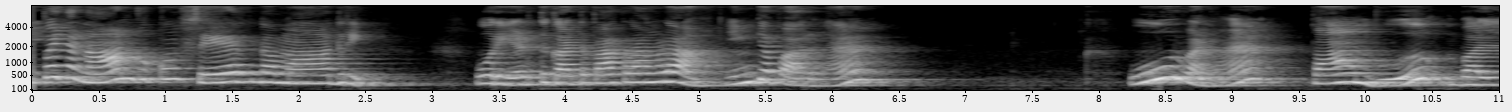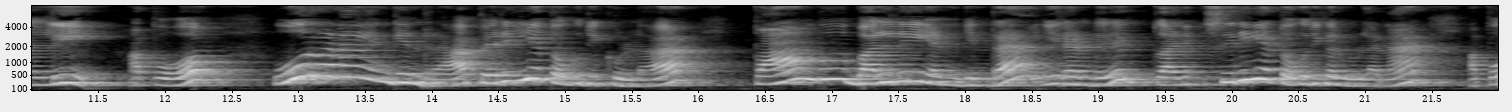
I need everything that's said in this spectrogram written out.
இப்போ இந்த நான்குக்கும் சேர்ந்த மாதிரி ஒரு எடுத்துக்காட்டு பார்க்கலாங்களா? இங்கே பாருங்க. ஊர்வன பாம்பு பல்லி அப்போ ஊர்வன என்கின்ற பெரிய தொகுதிக்குள்ள பாம்பு பல்லி என்கின்ற இரண்டு தனி சிறிய தொகுதிகள் உள்ளன. அப்போ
